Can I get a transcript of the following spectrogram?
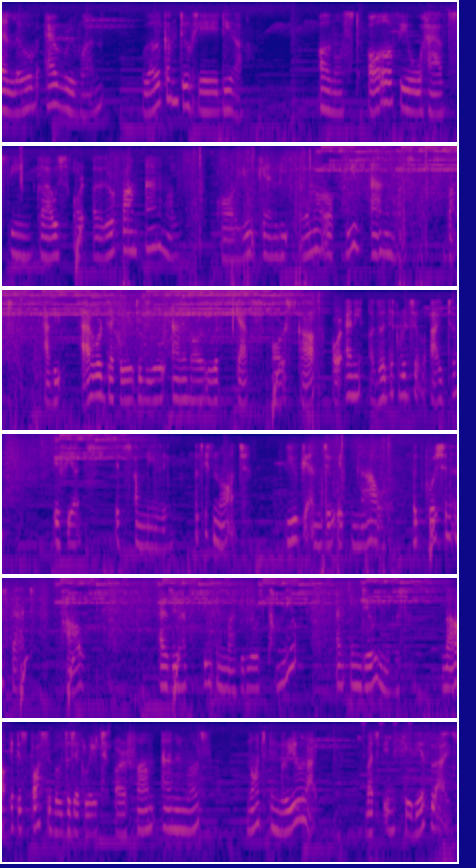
Hello everyone, welcome to Hey Almost all of you have seen cows or other farm animals, or you can be owner of these animals. But have you ever decorated your animal with caps or scarf or any other decorative item? If yes, it's amazing. But if not, you can do it now. But question is that, how? As you have seen in my video's thumbnail and in daily news, now it is possible to decorate our farm animals not in real life, but in Hay Day's life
